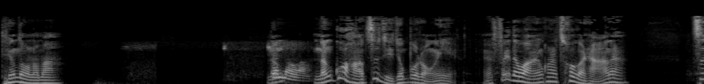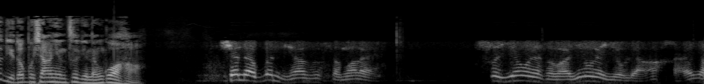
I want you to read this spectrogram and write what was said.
听懂了吗？真的吗？能过好自己就不容易，非得往一块儿凑个啥呢？自己都不相信自己能过好。现在问题上是什么嘞？是因为什么？因为有两个孩子，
